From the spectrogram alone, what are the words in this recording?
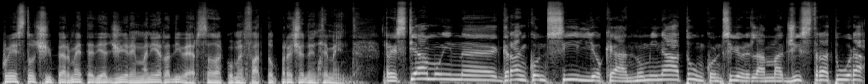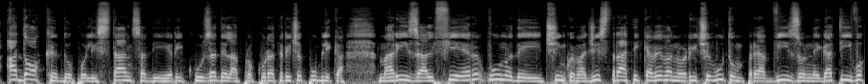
Questo ci permette di agire in maniera diversa da come fatto precedentemente. Restiamo in eh, Gran Consiglio che ha nominato un consiglio della magistratura ad hoc dopo l'istanza di ricusa della procuratrice pubblica Marisa Alfier, uno dei cinque magistrati che avevano ricevuto un preavviso negativo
